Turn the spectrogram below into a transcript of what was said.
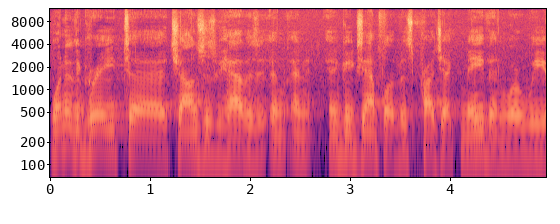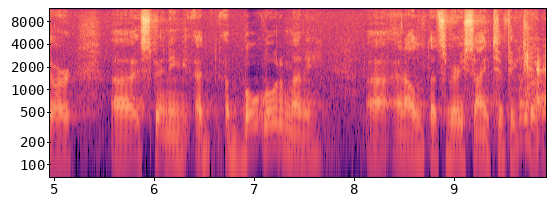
One of the great uh, challenges we have is, and, and a good example of is Project Maven, where we are uh, spending a, a boatload of money, uh, and I'll, that's a very scientific term.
